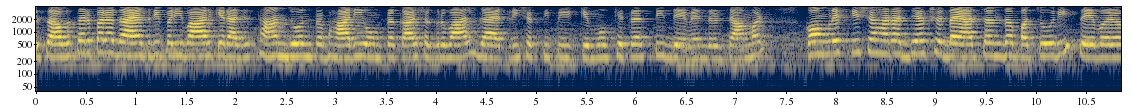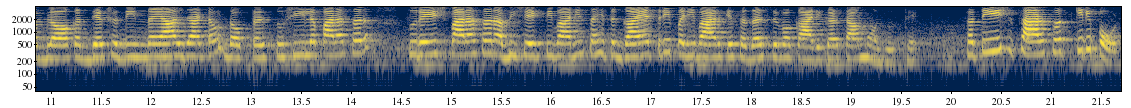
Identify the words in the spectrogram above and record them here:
इस अवसर पर गायत्री परिवार के राजस्थान जोन प्रभारी ओम प्रकाश अग्रवाल, गायत्री शक्तिपीठ के मुख्य ट्रस्टी देवेंद्र जामड़, कांग्रेस के शहर अध्यक्ष दयाचंद पचोरी, सेवर ब्लॉक अध्यक्ष दीनदयाल जाटव, डॉक्टर सुशील पारासर, सुरेश पारासर, अभिषेक तिवारी सहित गायत्री परिवार के सदस्य व कार्यकर्ता मौजूद थे। सतीश सारस्वत की रिपोर्ट।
